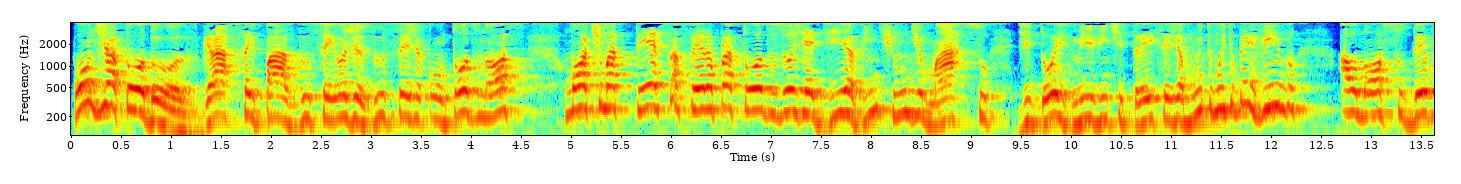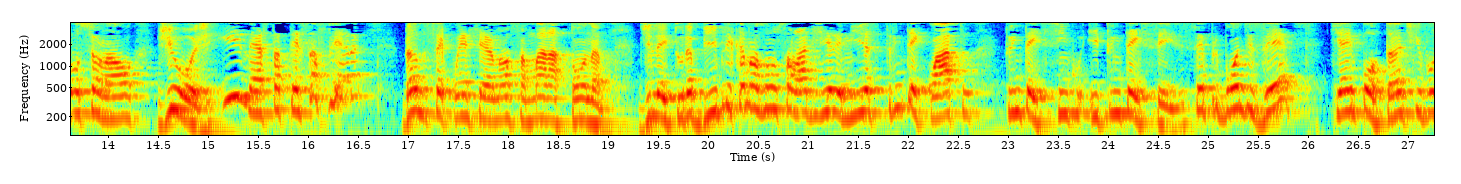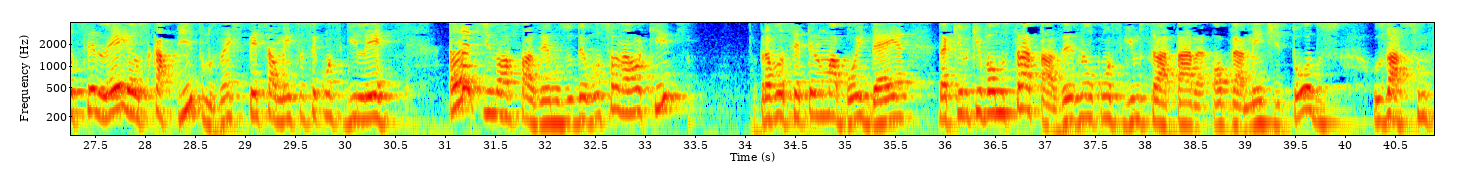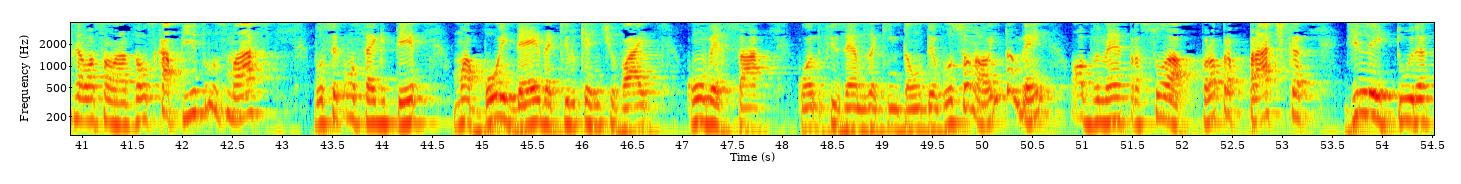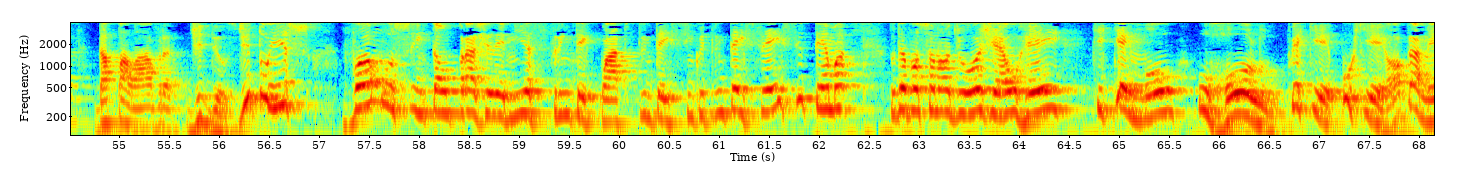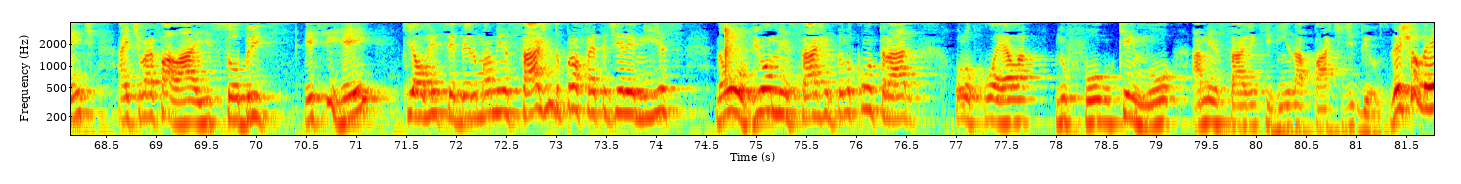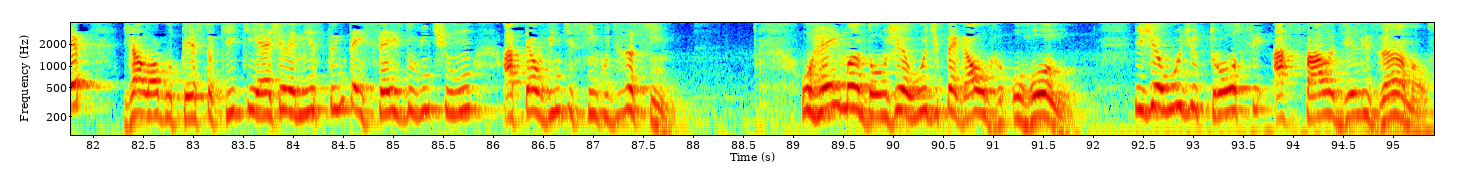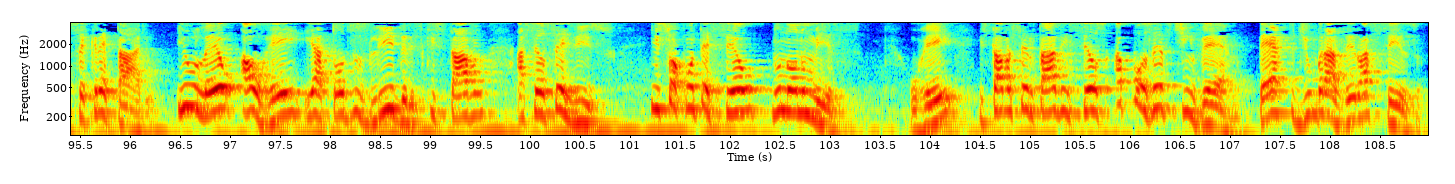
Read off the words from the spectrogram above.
Bom dia a todos! Graça e paz do Senhor Jesus seja com todos nós. Uma ótima terça-feira para todos. Hoje é dia 21 de março de 2023. Seja muito, muito bem-vindo ao nosso devocional de hoje. E nesta terça-feira, dando sequência à nossa maratona de leitura bíblica, nós vamos falar de Jeremias 34, 35 e 36. E sempre bom dizer que é importante que você leia os capítulos, né? especialmente se você conseguir ler antes de nós fazermos o devocional aqui, para você ter uma boa ideia daquilo que vamos tratar. Às vezes não conseguimos tratar, obviamente, de todos os assuntos relacionados aos capítulos, mas você consegue ter uma boa ideia daquilo que a gente vai conversar quando fizermos aqui então o devocional e também, óbvio, né, para sua própria prática de leitura da palavra de Deus. Dito isso, vamos então para Jeremias 34, 35 e 36. E o tema do devocional de hoje é o rei que queimou o rolo. Por quê? Porque, obviamente, a gente vai falar aí sobre esse rei que ao receber uma mensagem do profeta Jeremias, não ouviu a mensagem, pelo contrário, colocou ela no fogo, queimou a mensagem que vinha da parte de Deus. Deixa eu ler já logo o texto aqui, que é Jeremias 36, do 21 até o 25, diz assim: O rei mandou Jeude pegar o, o rolo, e Jeude o trouxe à sala de Elisama, o secretário, e o leu ao rei e a todos os líderes que estavam a seu serviço. Isso aconteceu no nono mês. O rei estava sentado em seus aposentos de inverno, perto de um braseiro aceso.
